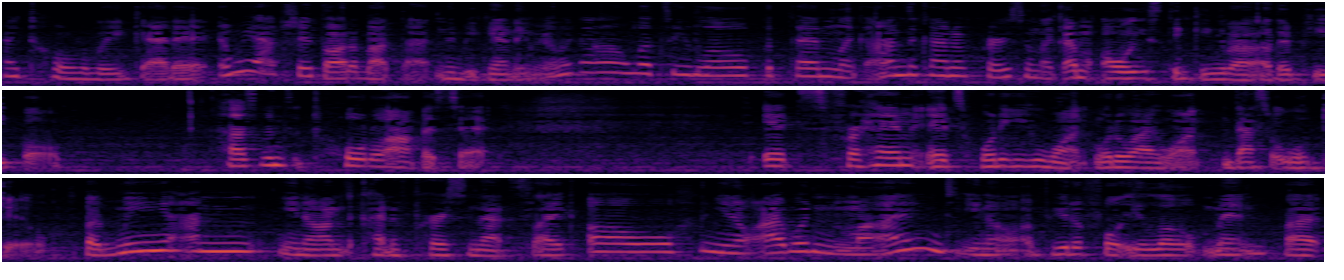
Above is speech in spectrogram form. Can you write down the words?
I totally get it. And we actually thought about that in the beginning. We were like, oh, let's elope. But then, like, I'm the kind of person like I'm always thinking about other people. Husband's a total opposite. It's for him. It's what do you want? What do I want? That's what we'll do. But me, I'm you know I'm the kind of person that's like, oh, you know, I wouldn't mind you know a beautiful elopement, but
